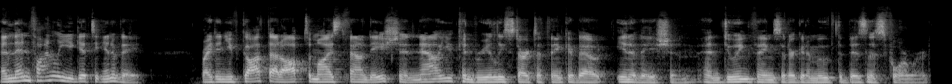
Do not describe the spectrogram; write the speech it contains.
And then finally, you get to innovate right? And you've got that optimized foundation. Now you can really start to think about innovation and doing things that are going to move the business forward.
